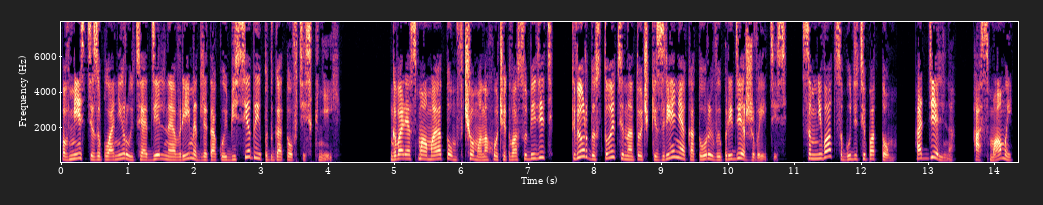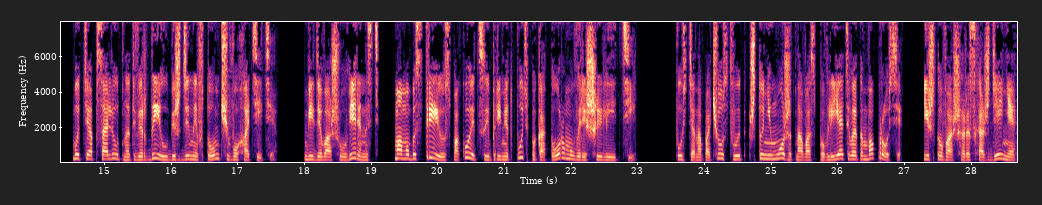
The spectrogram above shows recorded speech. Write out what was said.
Вместе запланируйте отдельное время для такой беседы и подготовьтесь к ней. Говоря с мамой о том, в чем она хочет вас убедить, твердо стойте на точке зрения, которой вы придерживаетесь. Сомневаться будете потом, отдельно. А с мамой будьте абсолютно тверды и убеждены в том, чего хотите. Видя вашу уверенность, мама быстрее успокоится и примет путь, по которому вы решили идти. Пусть она почувствует, что не может на вас повлиять в этом вопросе, и что ваше расхождение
